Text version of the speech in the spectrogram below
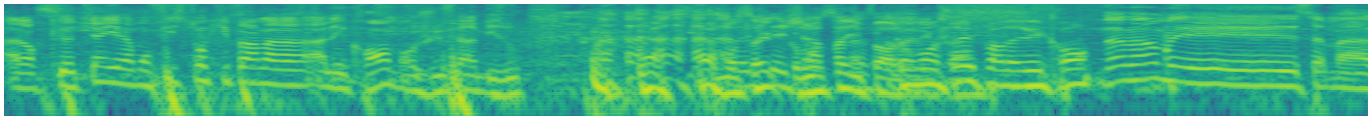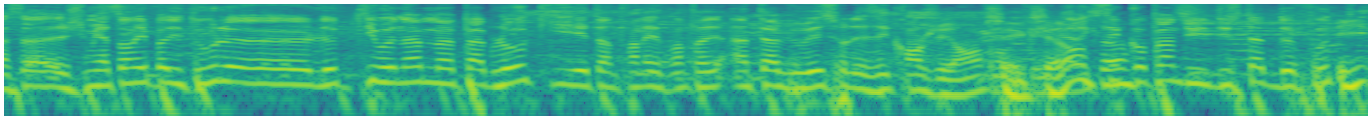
Alors que tiens, il y a mon fiston qui parle à, à l'écran, donc je lui fais un bisou. Comment ça, Avec comment ça, il parle à l'écran non, non, mais ça m'a, ça, je m'y attendais pas du tout. Le, le petit bonhomme Pablo qui est en train d'être inter- interviewé sur les écrans géants. C'est excellent, Avec ça. ses copains du, du stade de foot. Il- et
